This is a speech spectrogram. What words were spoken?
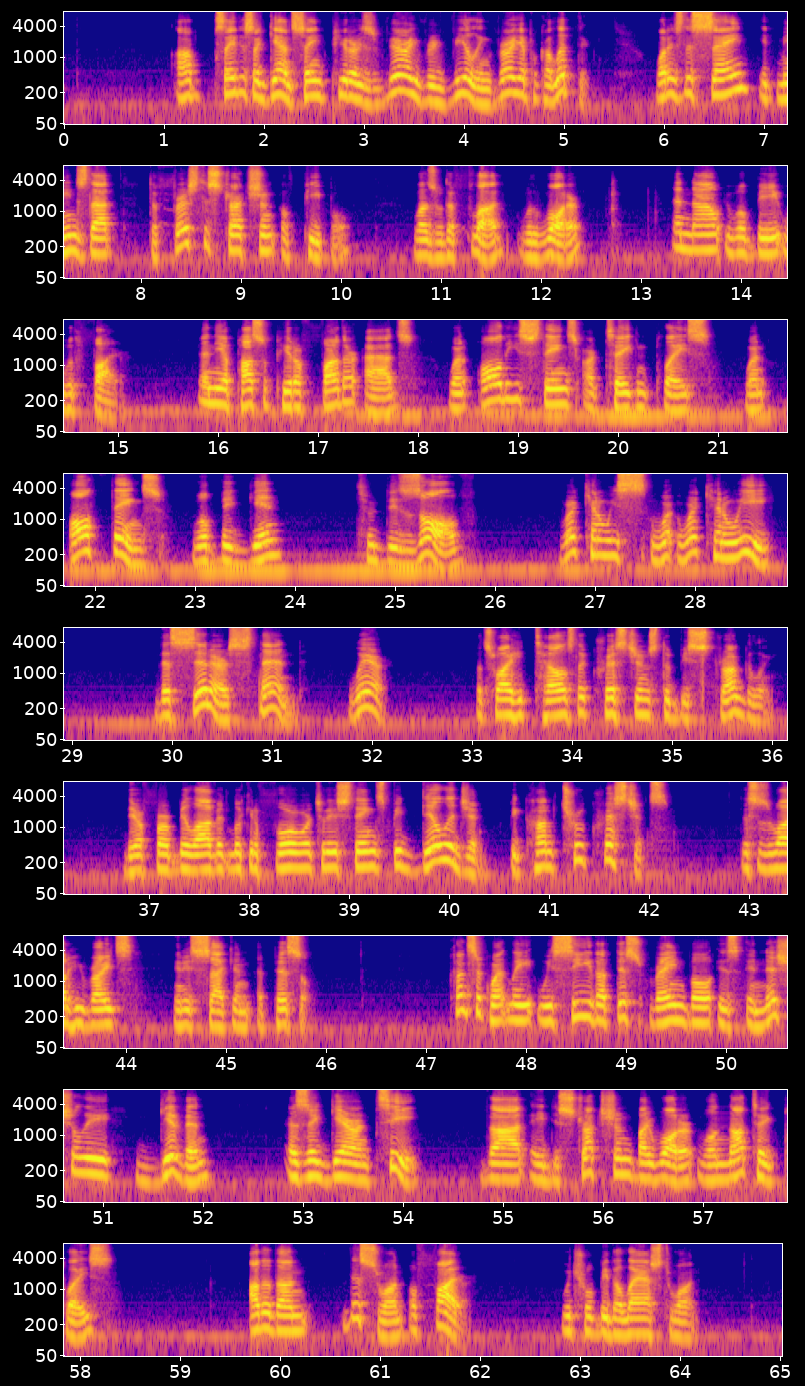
I'll say this again. St. Peter is very revealing, very apocalyptic. What is this saying? It means that the first destruction of people was with a flood, with water, and now it will be with fire. And the Apostle Peter further adds, when all these things are taking place, when all things will begin to dissolve, where can we, where, where can we, the sinners, stand? Where? That's why he tells the Christians to be struggling. Therefore, beloved, looking forward to these things, be diligent, become true Christians. This is what he writes in his second epistle. Consequently, we see that this rainbow is initially given as a guarantee that a destruction by water will not take place other than this one of fire, which will be the last one.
